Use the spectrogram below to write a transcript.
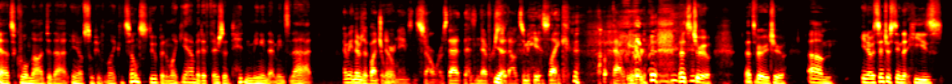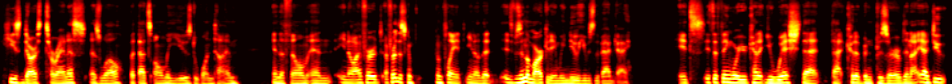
Yeah, it's a cool nod to that. You know, some people like it sounds stupid. I'm like, yeah, but if there's a hidden meaning, that means that. I mean, there's a bunch of you weird know. names in Star Wars. That has never yeah. stood out to me as like oh, that weird. That's true. That's very true. Um, you know, it's interesting that he's he's Darth Tyrannus as well, but that's only used one time in the film. And you know, I've heard I've heard this com- complaint. You know that it was in the marketing. We knew he was the bad guy. It's it's a thing where you kind of you wish that that could have been preserved. And I, I do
